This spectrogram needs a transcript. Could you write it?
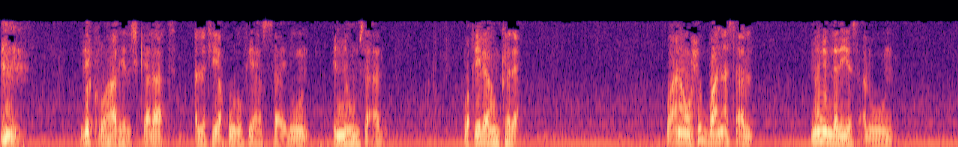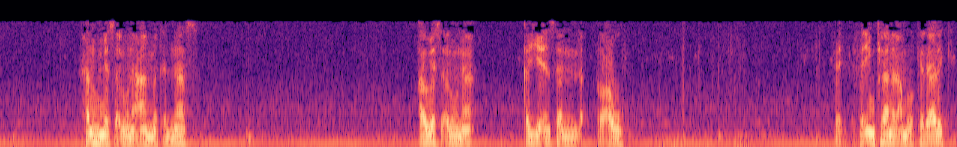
ذكر هذه الإشكالات التي يقول فيها السائلون إنهم سألوا وقيل لهم كذا وأنا أحب أن أسأل من الذي يسألون؟ هل هم يسألون عامة الناس؟ أو يسألون أي إنسان رأوه؟ فإن كان الأمر كذلك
